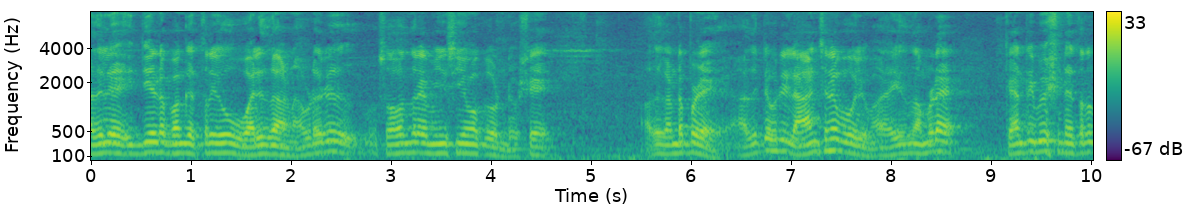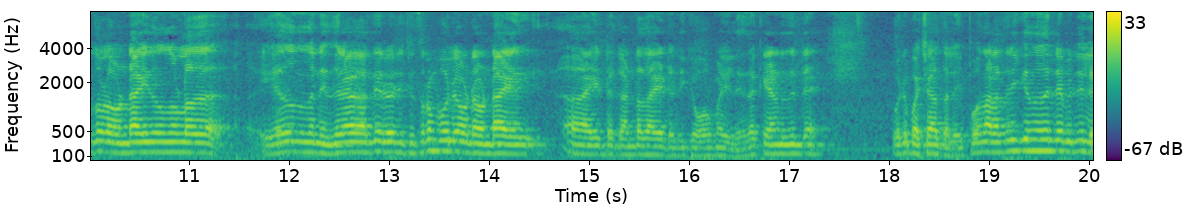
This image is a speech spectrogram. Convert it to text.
അതിൽ ഇന്ത്യയുടെ പങ്ക് എത്രയോ വലുതാണ്. അവിടെ ഒരു സ്വതന്ത്ര മ്യൂസിയമൊക്കെ ഉണ്ട്. പക്ഷേ അത് കണ്ടപ്പോഴേ അതിന്റെ ഒരു ലാഞ്ചന പോലും അതായത് നമ്മുടെ കൺട്രിബ്യൂഷൻ എത്രത്തോളം ഉണ്ടായിരുന്നു എന്നുള്ളത് ഏതൊന്നും തന്നെ ഇന്ദിരാഗാന്ധിയുടെ ഒരു ചിത്രം പോലും അവിടെ ഉണ്ടായി ആയിട്ട് കണ്ടതായിട്ട് എനിക്ക് ഓർമ്മയില്ല. ഇതൊക്കെയാണ് ഇതിന്റെ ഒരു പശ്ചാത്തലം. ഇപ്പോൾ നടന്നിരിക്കുന്നതിന്റെ പിന്നിൽ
